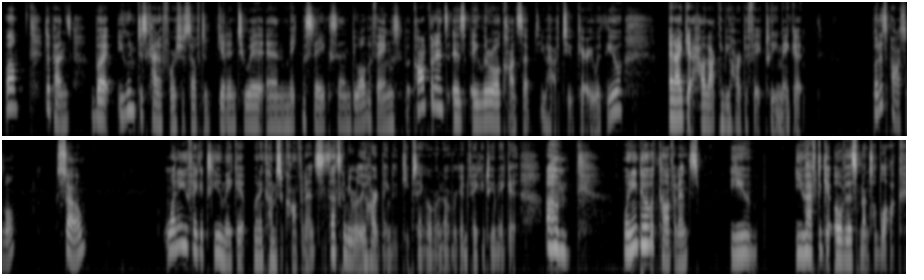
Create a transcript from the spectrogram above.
well, depends, but you can just kind of force yourself to get into it and make mistakes and do all the things. But confidence is a literal concept you have to carry with you. And I get how that can be hard to fake till you make it. But it's possible. So, when do you fake it till you make it when it comes to confidence? That's going to be a really hard thing to keep saying over and over again fake it till you make it. Um, when you do it with confidence, you you have to get over this mental block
